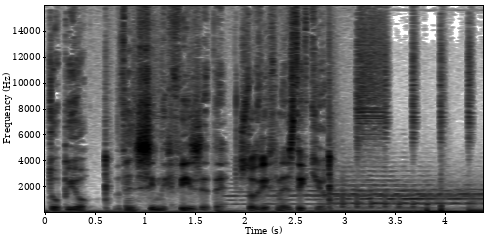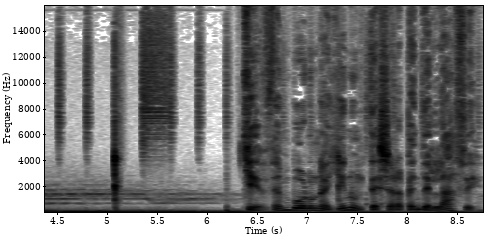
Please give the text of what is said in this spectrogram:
το οποίο δεν συνηθίζεται στο διεθνές δίκαιο. Και δεν μπορούν να γίνουν 4-5 λάθη,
